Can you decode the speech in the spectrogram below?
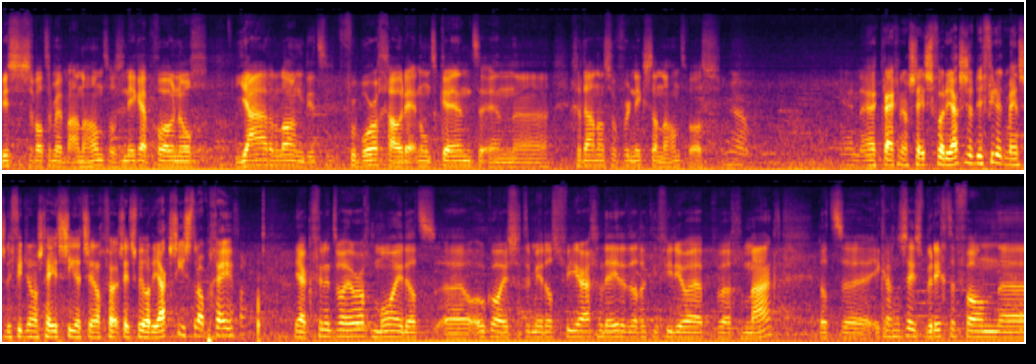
wisten ze wat er met me aan de hand was. En ik heb gewoon nog jarenlang dit verborgen gehouden en ontkend en uh, gedaan alsof er niks aan de hand was. Ja. En uh, krijg je nog steeds veel reacties op de video? Dat mensen de video nog steeds zien, dat ze nog steeds veel reacties erop geven? Ja, ik vind het wel heel erg mooi dat, uh, ook al is het inmiddels vier jaar geleden dat ik die video heb gemaakt, dat, uh, ik krijg nog steeds berichten van uh,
